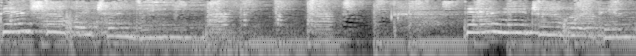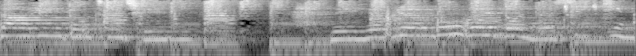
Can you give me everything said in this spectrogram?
电视会沉浸，电影只会甜到一肚子气，你永远不会懂那情谊，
